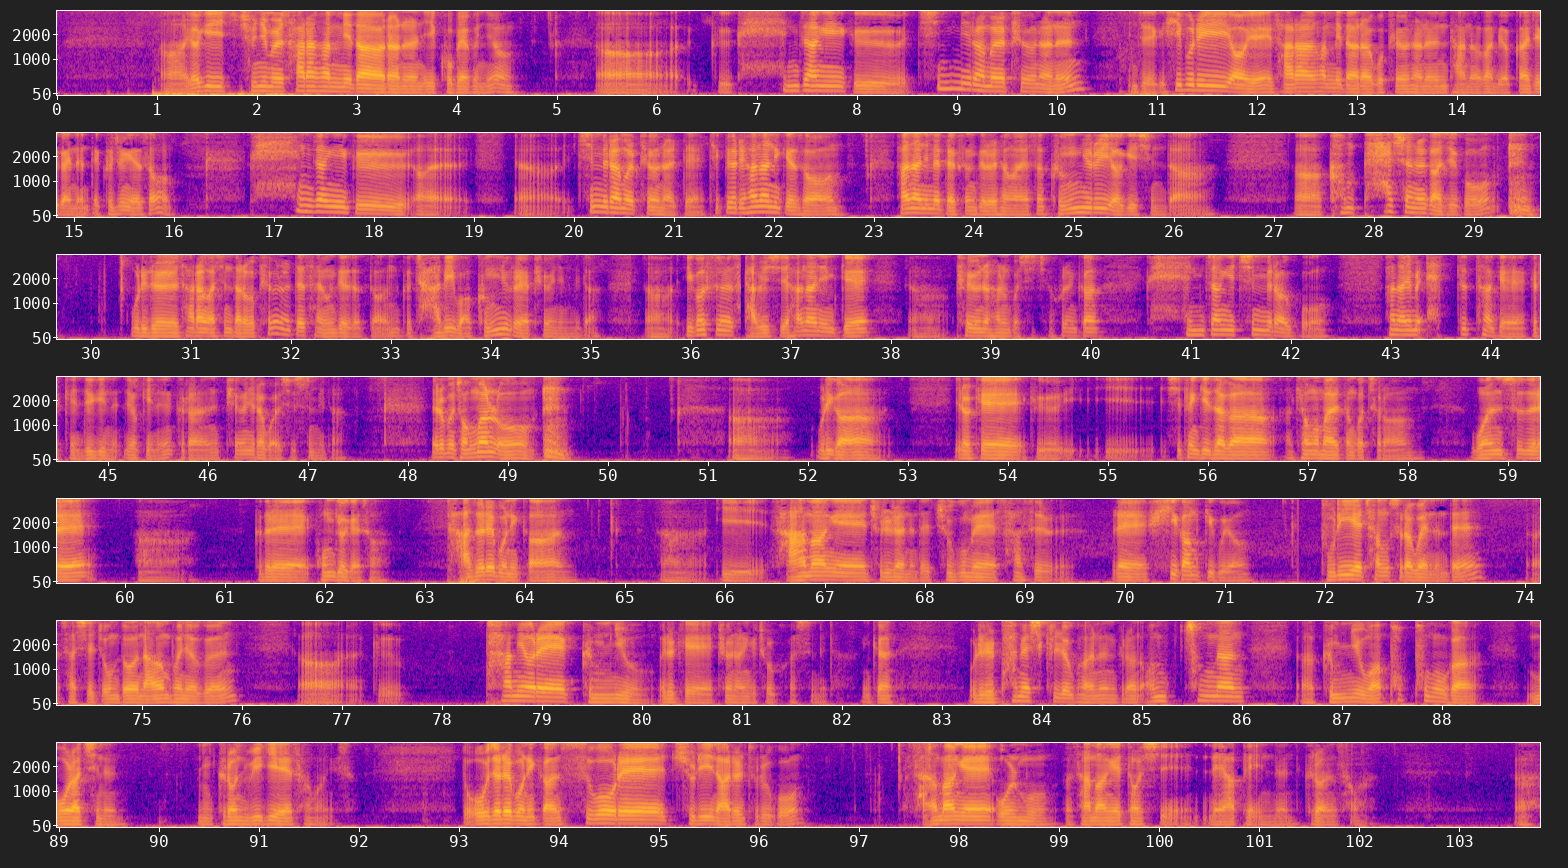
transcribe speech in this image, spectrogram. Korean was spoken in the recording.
어, 여기 주님을 사랑합니다라는 이 고백은요, 어, 그 굉장히 그 친밀함을 표현하는 이제 그 히브리어에 사랑합니다라고 표현하는 단어가 몇 가지가 있는데 그 중에서 굉장히 그 어, 어, 친밀함을 표현할 때 특별히 하나님께서 하나님의 백성들을 향하여서 극률이 여기신다. 어, 컴패션을 가지고 우리를 사랑하신다라고 표현할 때 사용되어졌던 그 자비와 극률의 표현입니다. 어, 이것을 다윗이 하나님께 어, 표현을 하는 것이죠. 그러니까 굉장히 친밀하고 하나님을 애틋하게 그렇게 느끼는, 여기는 그러한 표현이라고 할 수 있습니다. 여러분 정말로 어, 우리가 이렇게 그 시편 기자가 경험하였던 것처럼 원수들의 어, 그들의 공격에서 4절에 보니까 어, 이 사망의 줄이라 했는데 죽음의 사슬 에 휘감기고요. 불의의 창수라고 했는데 어, 사실 좀더 나은 번역은 어, 그 파멸의 급류 이렇게 표현하는 게 좋을 것 같습니다. 그러니까 우리를 파멸시키려고 하는 그런 엄청난 어, 급류와 폭풍우가 몰아치는 음, 그런 위기의 상황에서 또 5절에 보니까 스월의 줄이 나를 두르고 사망의 올무, 사망의 덫이 내 앞에 있는 그런 상황. 아,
